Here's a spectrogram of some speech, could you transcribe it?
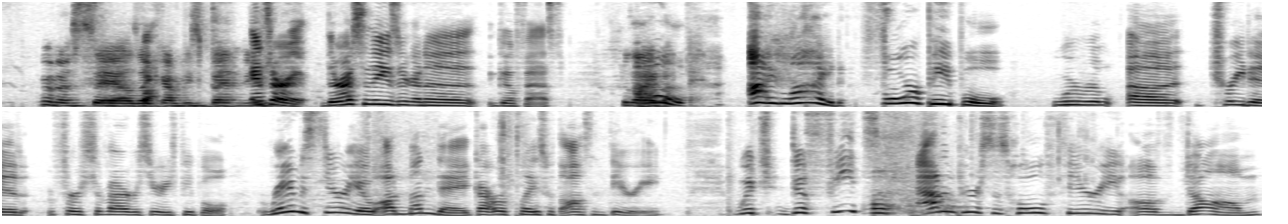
I'm gonna say I was like, we spending. it's all right. The rest of these are gonna go fast. Oh, I lied. Four people were uh traded for Survivor Series people. Rey Mysterio on Monday got replaced with Austin Theory, which defeats Oh. Adam Pearce's whole theory of Dom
